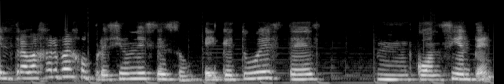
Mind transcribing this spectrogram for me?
el trabajar bajo presión es eso, el que tú estés mm, consciente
